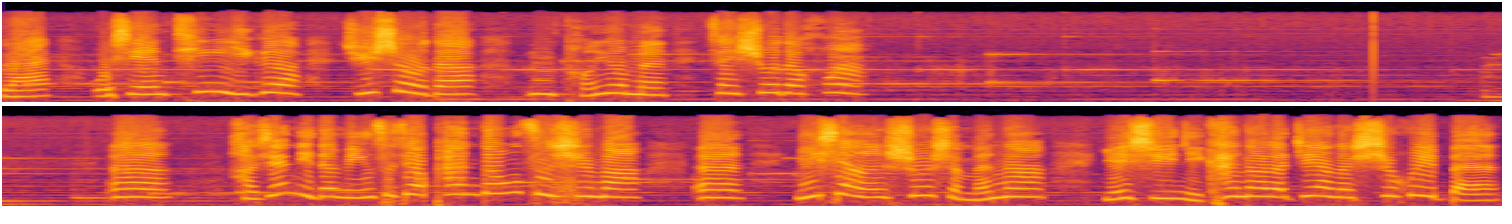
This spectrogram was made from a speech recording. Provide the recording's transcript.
来，我先听一个举手的，嗯，朋友们在说的话。嗯，好像你的名字叫潘东子是吗？嗯，你想说什么呢？也许你看到了这样的诗绘本，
